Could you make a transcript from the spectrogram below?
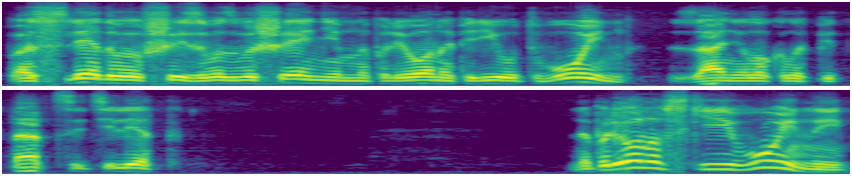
Последовавший за возвышением Наполеона период войн занял около 15 лет. Наполеоновские войны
